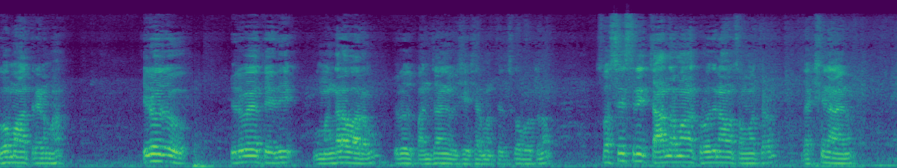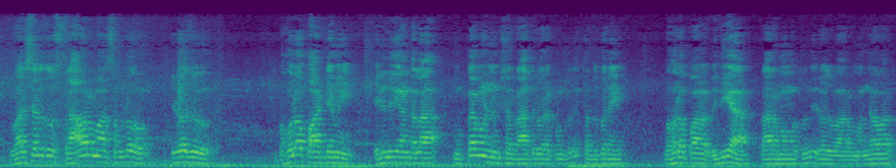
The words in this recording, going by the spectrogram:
గోమాత్రే నమ. ఈరోజు ఇరవై తేదీ మంగళవారం ఈరోజు పంచాంగ విశేషాలు మనం తెలుసుకోబోతున్నాం. స్వస్తి శ్రీ చాంద్రమాన క్రోధినామ సంవత్సరం దక్షిణాయనం. వర్ష ఋతు శ్రావణ మాసంలో ఈరోజు బహుళపాఠ్యమి ఎనిమిది గంటల ముప్పై మూడు నిమిషాల రాత్రి వరకు ఉంటుంది. తదుపరి బహుళపా విద్య ప్రారంభమవుతుంది. ఈరోజు వారం మంగళవారం.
